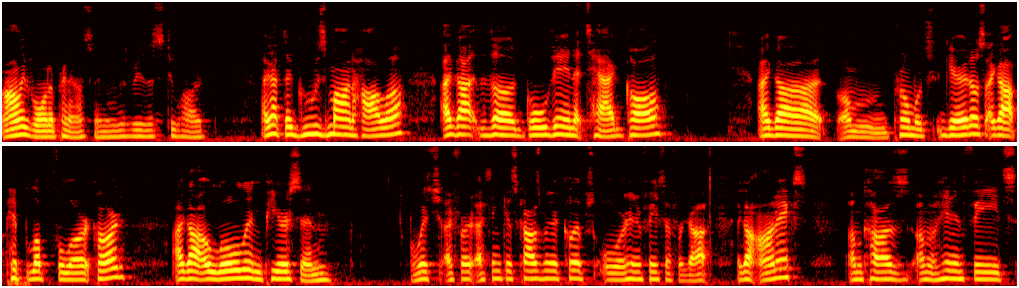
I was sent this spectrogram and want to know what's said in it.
I don't even want to pronounce the names because it's too hard. I got the Guzman Hala. I got the golden tag call. I got um promo Gyarados. I got Piplup full art card. I got Alolan Persian, which I I think is Cosmic Eclipse or Hidden Fates. I forgot. I got Onix, um, cause um, Hidden Fates,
